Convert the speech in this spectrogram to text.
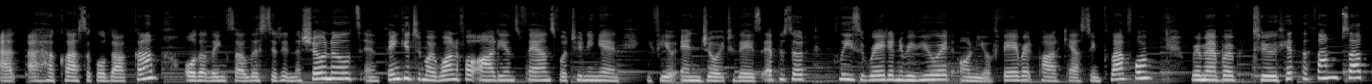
at ahaclassical.com. All the links are listed in the show notes. And thank you to my wonderful audience fans for tuning in. If you enjoyed today's episode, please rate and review it on your favorite podcasting platform. Remember to hit the thumbs up.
